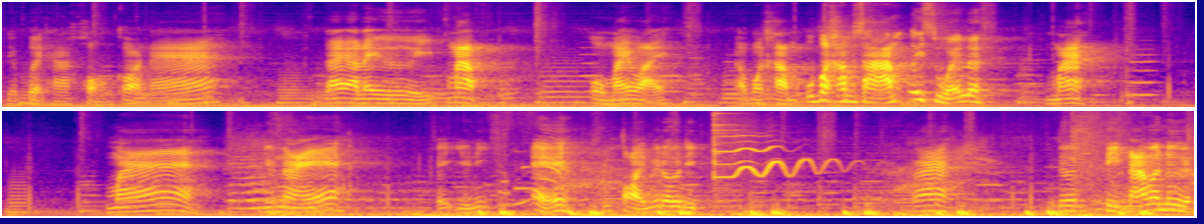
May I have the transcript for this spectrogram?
เดี๋ยวเปิดหาของก่อนนะ ได้อะไรเอ่ย มับ โอ้ไม่ไหว เอาประคำอุยประคำสามเอ้ยสวยเลย มา มาอยู่ไหนเอ้ยอยู่นี่ เอ้ยต่อยไม่โดนอีกมาเดินติดน้ำมาหนืด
